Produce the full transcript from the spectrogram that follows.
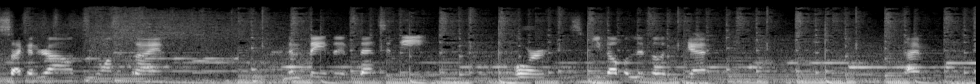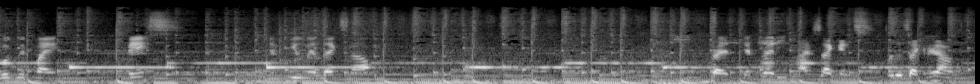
Second round, we want to try and maintain the intensity or speed up a little if you can. I'm good with my pace. Can feel my legs now. Right, get ready. Five seconds for the second round.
